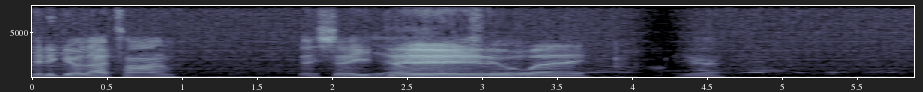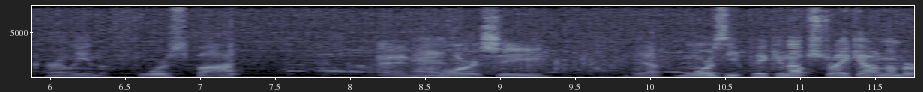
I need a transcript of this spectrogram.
Did he go that time? They say he Yep, did. Two away. Up here. Currently in the four spot. And Morrissey. Yep. Morrissey picking up strikeout number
